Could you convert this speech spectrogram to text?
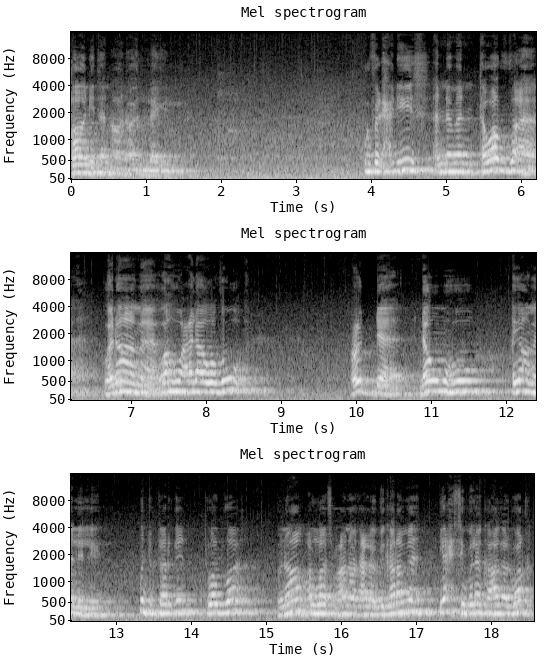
قانتا آناء الليل. وفي الحديث أن من توضأ ونام وهو على وضوء. عد نومه قياما لليل. وانت بترقد توضأ ونام الله سبحانه وتعالى بكرمه يحسب لك هذا الوقت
